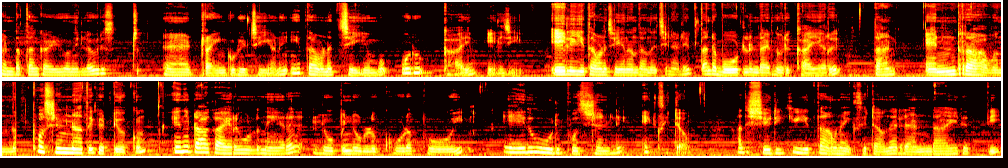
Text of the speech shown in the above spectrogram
കണ്ടെത്താൻ കഴിയുമെന്നില്ല. ഒരു ട്രെയിൻ കൂടി ചെയ്യുകയാണ് ഈ തവണ ചെയ്യുമ്പോൾ ഒരു കാര്യം ഏലി ചെയ്യും. ഏലി ഈ തവണ ചെയ്യുന്നത് എന്താണെന്ന് വെച്ച് കഴിഞ്ഞാൽ തന്റെ ബോട്ടിലുണ്ടായിരുന്ന ഒരു കയറ് താൻ എന്റർ ആവുന്ന പൊസിഷനകത്ത് കെട്ടിവെക്കും. എന്നിട്ട് ആ കയറും കൊണ്ട് നേരെ ലൂപ്പിന്റെ ഉള്ളിൽ കൂടെ പോയി ഏതോ ഒരു പൊസിഷനിൽ എക്സിറ്റ് ആവും. അത് ശരിക്കും ഈ തവണ എക്സിറ്റ് ആവുന്ന രണ്ടായിരത്തി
